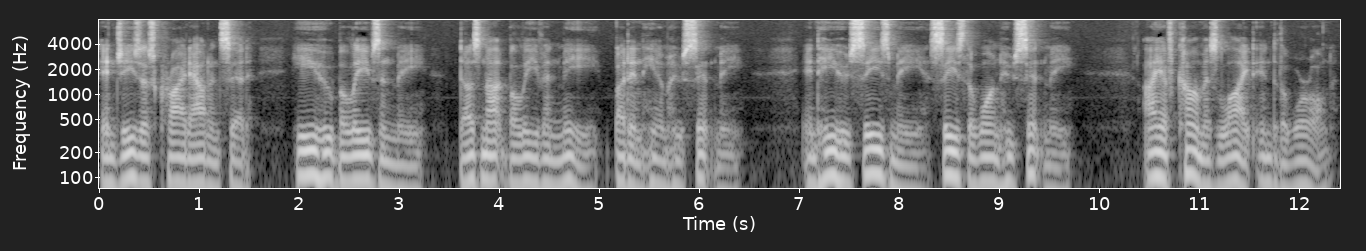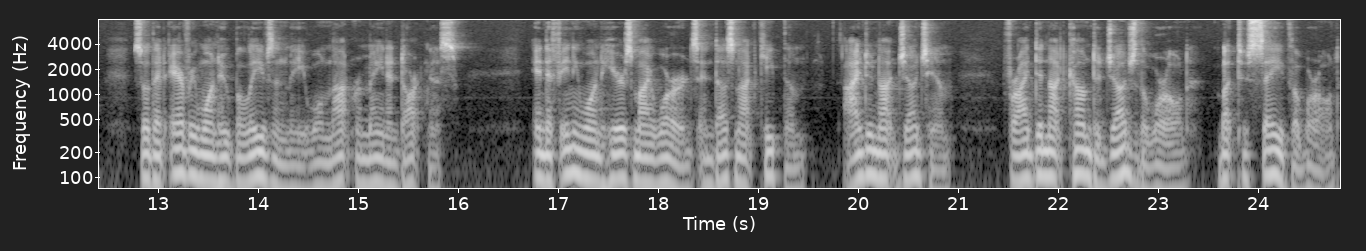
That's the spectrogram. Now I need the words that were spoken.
And Jesus cried out and said, he who believes in me does not believe in me, but in him who sent me. And he who sees me sees the one who sent me. I have come as light into the world, so that everyone who believes in me will not remain in darkness. And if anyone hears my words and does not keep them, I do not judge him, for I did not come to judge the world, but to save the world.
